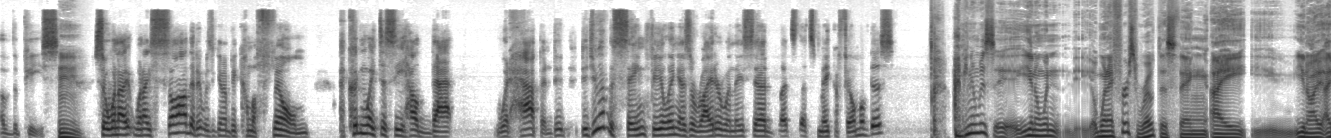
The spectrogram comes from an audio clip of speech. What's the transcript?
of the piece. Mm. So when I when I saw that it was going to become a film, I couldn't wait to see how that would happen. Did did you have the same feeling as a writer when they said let's let's make a film of this? I mean, it was eh, you know when when I first wrote this thing, I you know I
